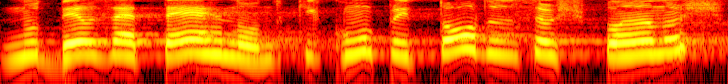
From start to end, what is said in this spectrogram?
no Deus eterno, que cumpre todos os seus planos,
